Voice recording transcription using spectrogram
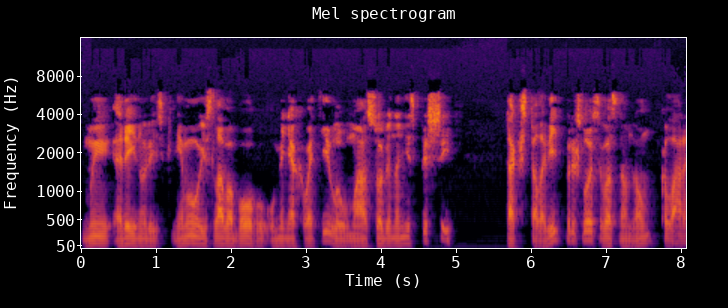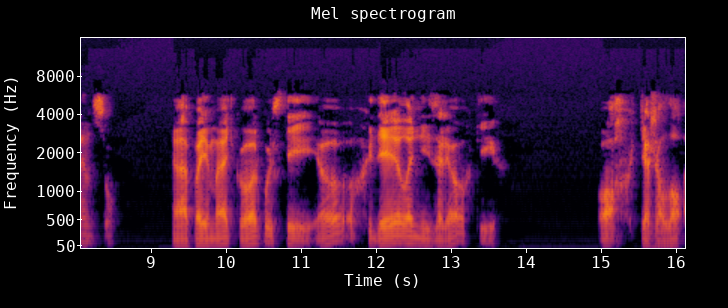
Мы ринулись к нему, и, слава богу, у меня хватило ума особенно не спешить, так что ловить пришлось в основном Кларенсу. А поймать корпусти, ох, дело не из легких. Ох, тяжело!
